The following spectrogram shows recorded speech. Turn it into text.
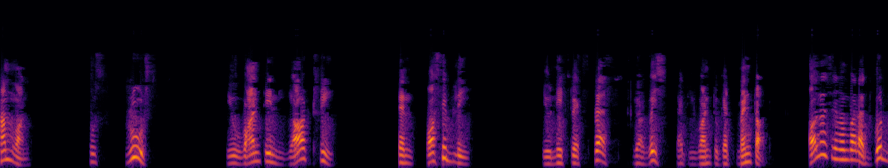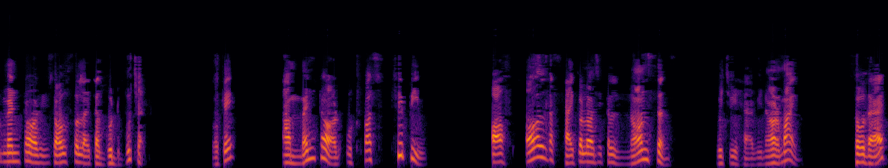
someone whose roots you want in your tree, then possibly you need to express your wish that you want to get mentored. Always remember a good mentor is also like a good butcher. Okay? A mentor would first strip you of all the psychological nonsense which we have in our mind so that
